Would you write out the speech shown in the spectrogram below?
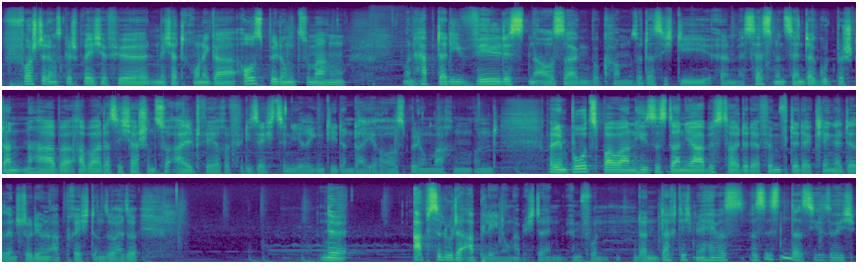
Vorstellungsgespräche für Mechatroniker Ausbildung zu machen und habe da die wildesten Aussagen bekommen, sodass ich die ähm, Assessment Center gut bestanden habe, aber dass ich ja schon zu alt wäre für die 16-Jährigen, die dann da ihre Ausbildung machen. Und bei den Bootsbauern hieß es dann, ja, bis heute der Fünfte, der klingelt, der sein Studium abbricht und so. Also eine absolute Ablehnung habe ich da empfunden. Und dann dachte ich mir, hey, was, was ist denn das hier? So, ich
